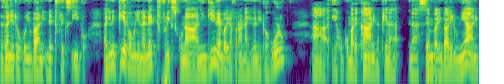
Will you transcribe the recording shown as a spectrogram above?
Nadhani hata huko nyumbani Netflix ipo, lakini pia pamoja na Netflix kuna nyingine ambayo inafanana na hiyo inaitwa Hulu uh, ya huko Marekani na pia na, na sehemu mbalimbali duniani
